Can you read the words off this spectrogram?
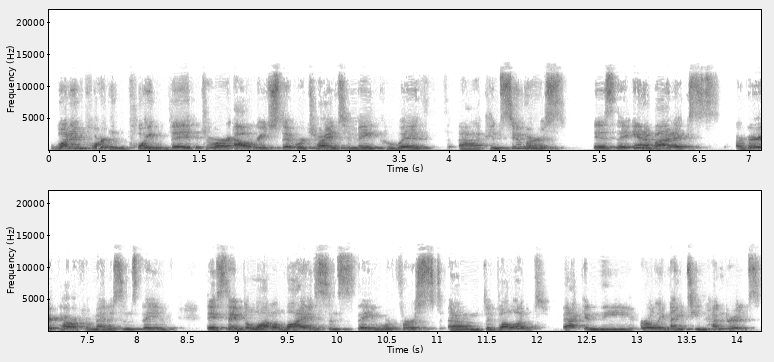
one important point that through our outreach that we're trying to make with uh, consumers is that antibiotics are very powerful medicines they've They've saved a lot of lives since they were first um, developed back in the early 1900s,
